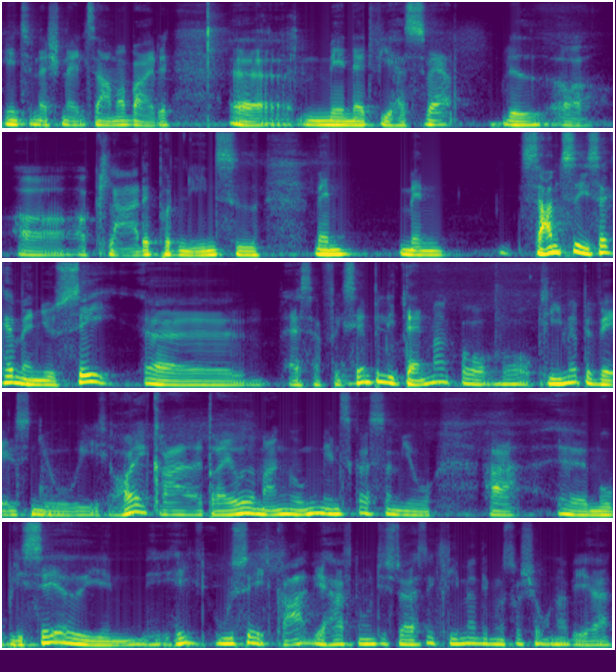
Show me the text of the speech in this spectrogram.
internationalt samarbejde, øh, men at vi har svært ved at, at, at klare det på den ene side. Men, men samtidig så kan man jo se, øh, altså for eksempel i Danmark, hvor, hvor klimabevægelsen jo i høj grad er drevet af mange unge mennesker, som jo har øh, mobiliseret i en helt uset grad. Vi har haft nogle af de største klimademonstrationer, vi har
